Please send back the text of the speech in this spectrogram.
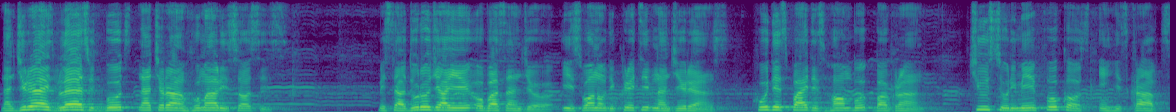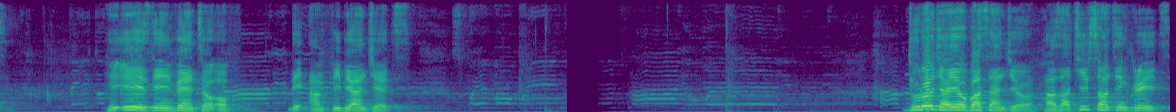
Nigeria is blessed with both natural and human resources. Mr. Durojaiye Obasanjo is one of the creative Nigerians who, despite his humble background, choose to remain focused in his craft. He is the inventor of the amphibian jet. Durojaiye Obasanjo has achieved something great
